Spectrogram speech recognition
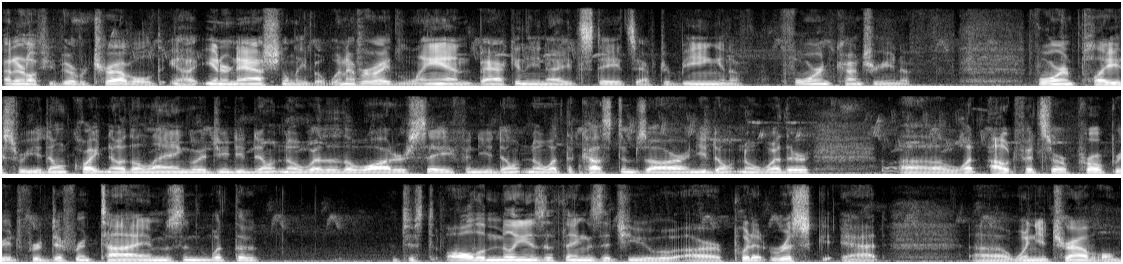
I don't know if you've ever traveled uh, internationally, but whenever I land back in the United States after being in a foreign country, in a foreign place where you don't quite know the language and you don't know whether the water's safe and you don't know what the customs are and you don't know whether uh, what outfits are appropriate for different times and what the just all the millions of things that you are put at risk at uh, when you travel.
